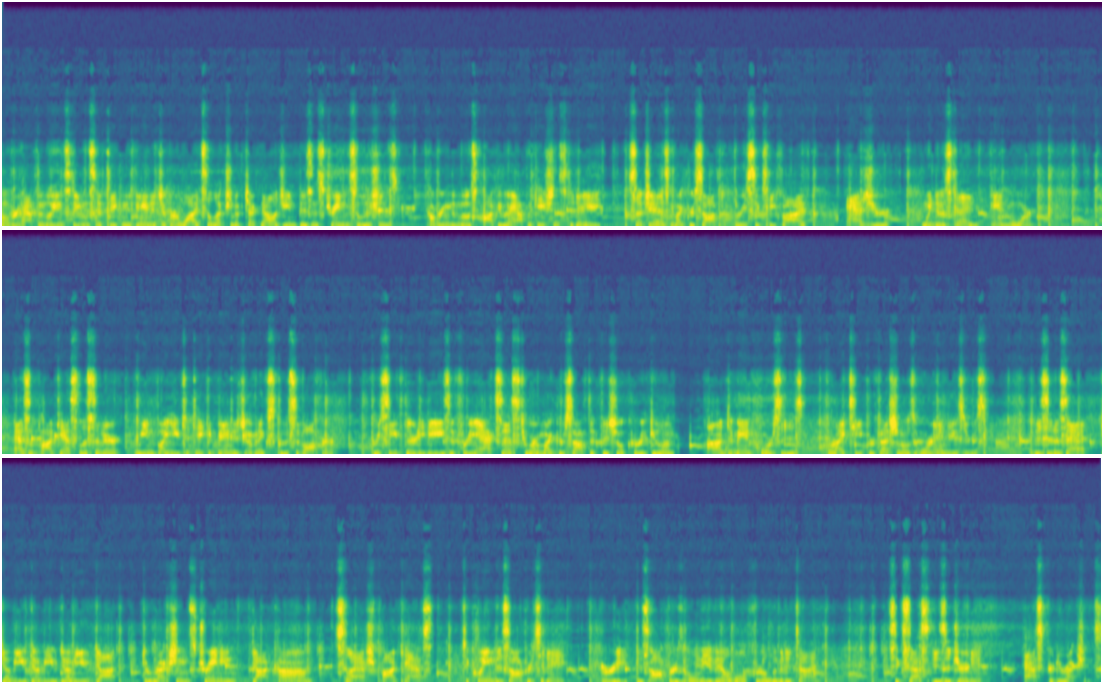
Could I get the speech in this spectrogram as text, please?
Over half a million students have taken advantage of our wide selection of technology and business training solutions covering the most popular applications today, such as Microsoft 365, Azure, Windows 10, and more. As a podcast listener, we invite you to take advantage of an exclusive offer. Receive 30 days of free access to our Microsoft official curriculum on-demand courses for IT professionals or end users. Visit us at www.directionstraining.com slash podcast to claim this offer today. Hurry, this offer is only available for a limited time. Success is a journey. Ask for directions.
